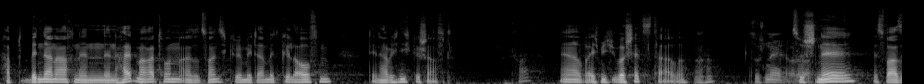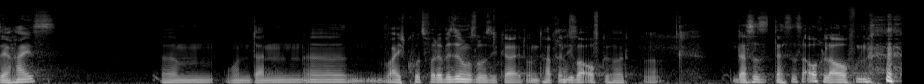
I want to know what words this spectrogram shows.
hab, bin danach einen, einen, Halbmarathon, also 20 Kilometer mitgelaufen, den habe ich nicht geschafft. Krass. Ja, weil ich mich überschätzt habe. Aha. Zu schnell, oder? Zu schnell, es war sehr heiß. Ähm, und dann äh, war ich kurz vor der Besinnungslosigkeit und habe dann lieber aufgehört. Ja. Das ist, das ist auch Laufen. das,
